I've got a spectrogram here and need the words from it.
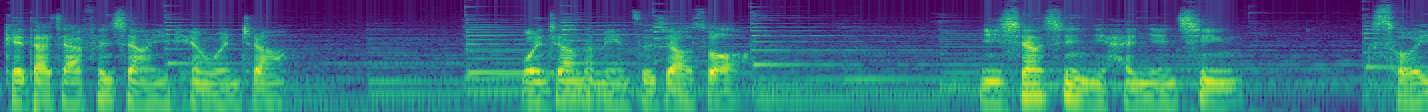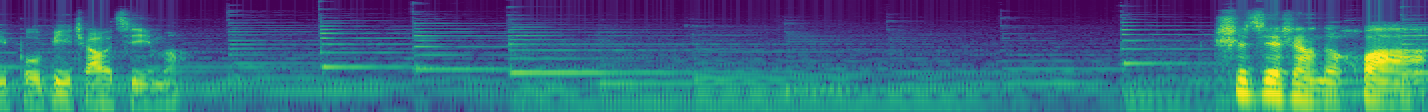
给大家分享一篇文章，文章的名字叫做《你相信你还年轻，所以不必着急吗？》世界上的话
